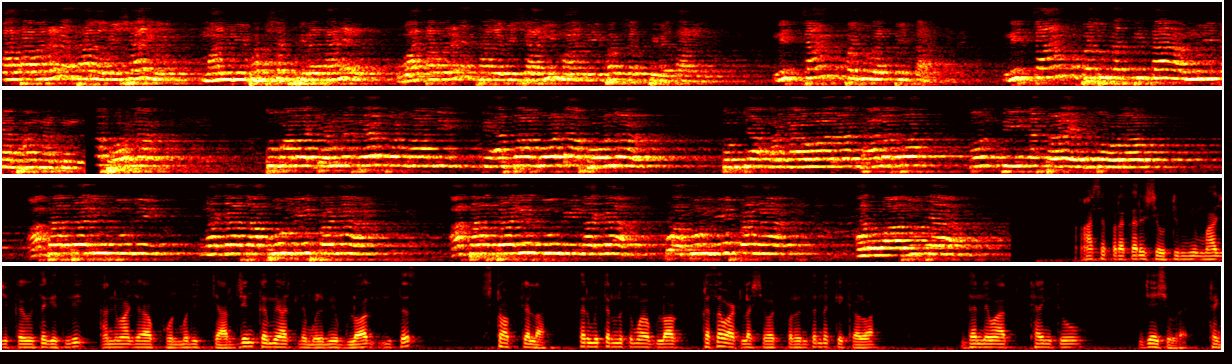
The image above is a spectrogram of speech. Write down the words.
वातावरण झालं विषारी मानवी भक्षक फिरत आहे. वातावरण झालं विषारी मानवी भक्षक फिरत आहे. निच्चांक पशुवृत्तीचा निच्चांक पशुवृत्तीचा मुलीच्या भावना समजा फोन तुम्हाला घेऊन देतो मामी मी असा मोठा फोन तुमच्या अंगावर घालतो. दोन तीन तळे सोनं आता तरी तुम्ही नका दाखवू मी पणा आता तरी तुम्ही नका दाखवू मी पणा आणि वाजू द्या. अशा प्रकारे शेवटी मी माझी कविता घेतली आणि माझ्या फोनमध्ये चार्जिंग कमी असल्यामुळे मी ब्लॉग इथंच स्टॉप केला. तर मित्रांनो तुम्हाला ब्लॉग कसा वाटला शेवटपर्यंत नक्की कळवा. धन्यवाद. थँक्यू जय शिवराय. थँक्यू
